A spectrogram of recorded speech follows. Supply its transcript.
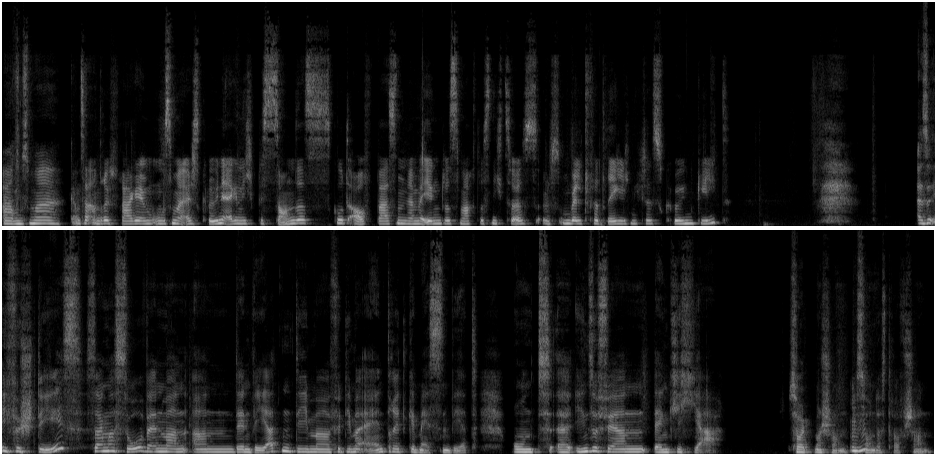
Äh, muss man, ganz eine andere Frage, muss man als Grüne eigentlich besonders gut aufpassen, wenn man irgendwas macht, was nicht so als, als umweltverträglich, nicht als grün gilt? Also ich verstehe es, sagen wir so, wenn man an den Werten, die man, für die man eintritt, gemessen wird. Und äh, insofern denke ich, ja, sollte man schon mhm. besonders drauf schauen.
